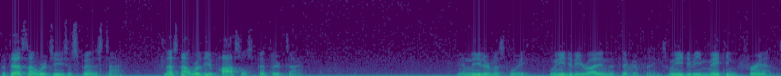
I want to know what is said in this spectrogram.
But that's not where Jesus spent his time. And that's not where the apostles spent their time. And neither must we. We need to be right in the thick of things. We need to be making friends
